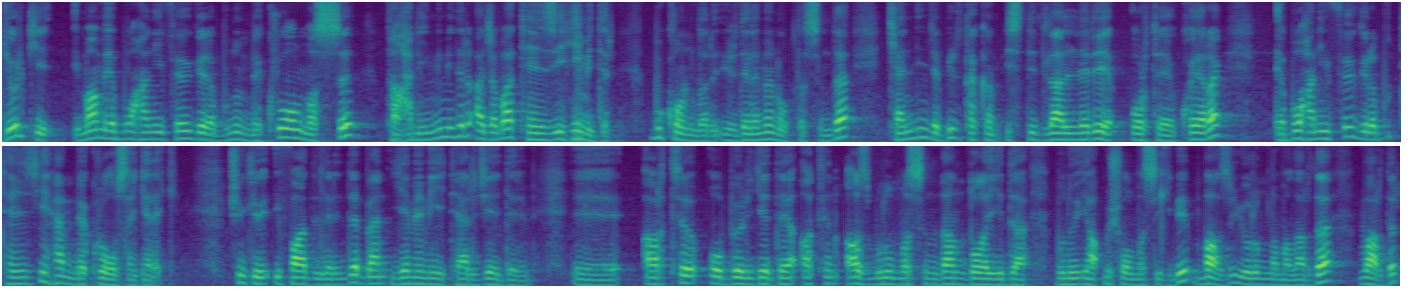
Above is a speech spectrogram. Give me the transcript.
diyor ki İmam Ebu Hanife'ye göre bunun mekruh olması tahrimi midir acaba tenzihi midir? Bu konuları irdeleme noktasında kendince bir takım istidlalleri ortaya koyarak Ebu Hanife'ye göre bu tenzihen mekruh olsa gerek. Çünkü ifadelerinde ben yememeyi tercih ederim. E, artı o bölgede atın az bulunmasından dolayı da bunu yapmış olması gibi bazı yorumlamalarda vardır.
